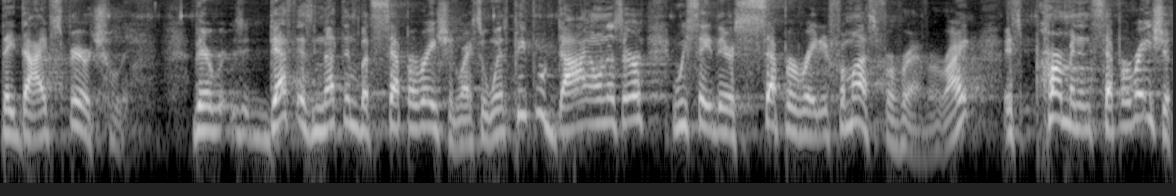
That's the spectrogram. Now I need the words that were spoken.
They died spiritually. Their, death is nothing but separation, right? So when people die on this earth, we say they're separated from us forever, right? It's permanent separation.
